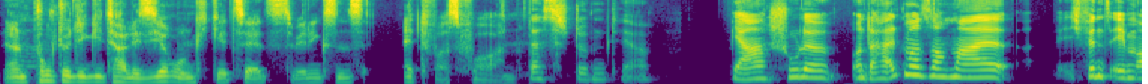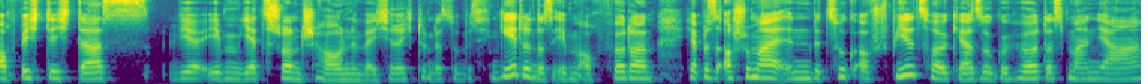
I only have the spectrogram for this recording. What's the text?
Ja, in puncto Digitalisierung geht es ja jetzt wenigstens etwas voran. Das stimmt, ja. Ja, Schule, unterhalten wir uns nochmal. Ich finde es eben auch wichtig, dass wir eben jetzt schon schauen, in welche Richtung das so ein bisschen geht und das eben auch fördern. Ich habe das auch schon mal in Bezug auf Spielzeug ja so gehört, dass man ja,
